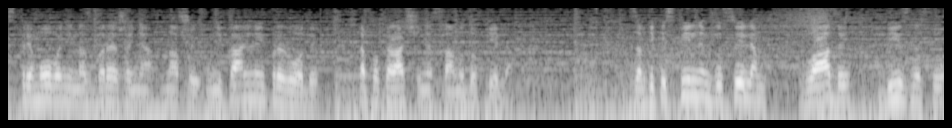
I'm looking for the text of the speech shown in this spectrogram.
спрямовані на збереження нашої унікальної природи та покращення стану довкілля. Завдяки спільним зусиллям влади, бізнесу,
